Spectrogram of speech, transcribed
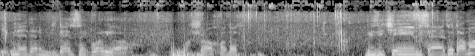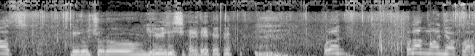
yemin ederim gidersek var ya aşağı kadar Bizi kimse tutamaz. Bir uçurum gibi düşerim. ulan, ulan manyaklar.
